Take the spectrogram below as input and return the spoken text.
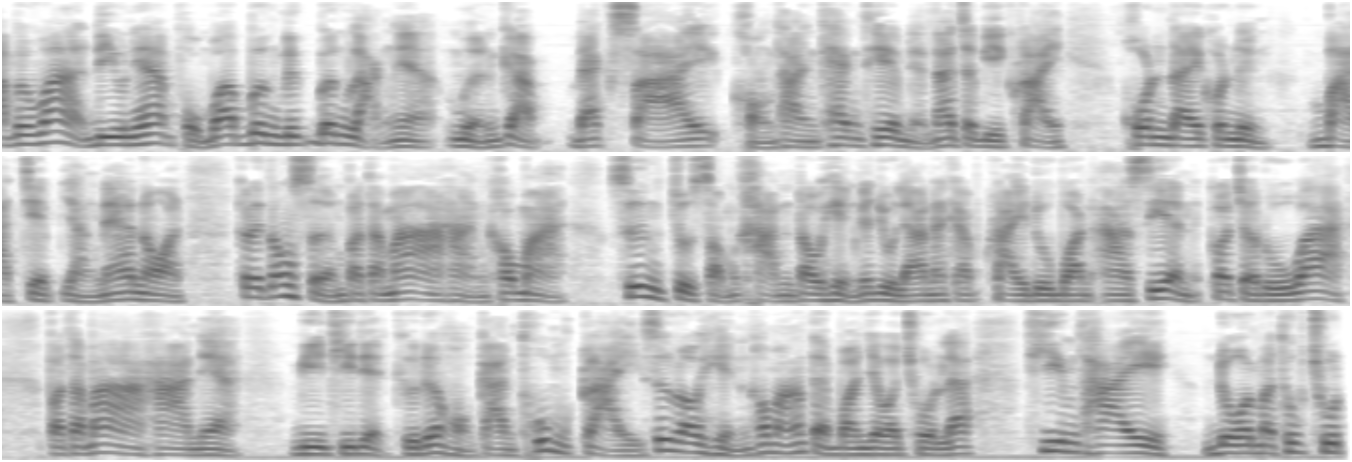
เอาเป็นว่าดีลเนี้ยผมว่าเบื้องลึกเบื้องหลังเนี่ยเหมือนกับแบ็กซ้ายของทางแข้งเทพเนี่ยน่าจะมีใครคนใดคนหนึ่ง บาดเจ็บอย่างแน่นอน ก็เลยต้องเสริมปัตมาอาหารเข้ามา ซึ่งจุดสำคัญเราเห็นกันอยู่แล้วนะครับ ใครดูบอลอาเซียนก็จะรู้ว่าปัตมาอาหารเนี่ยมีทีเด็ดคือเรื่องของการทุ่มไกล ซึ่งเราเห็นเข้ามาตั้งแต่บอลเยาวชน และทีมไทยโดนมาทุกชุด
